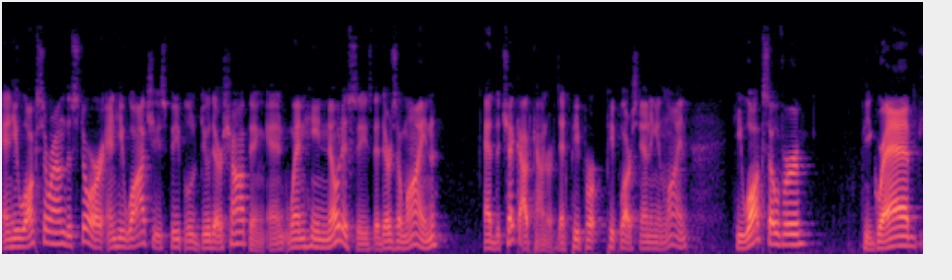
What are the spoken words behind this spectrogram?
and he walks around the store and he watches people do their shopping. And when he notices that there's a line at the checkout counter, that people, people are standing in line, he walks over, he grabs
